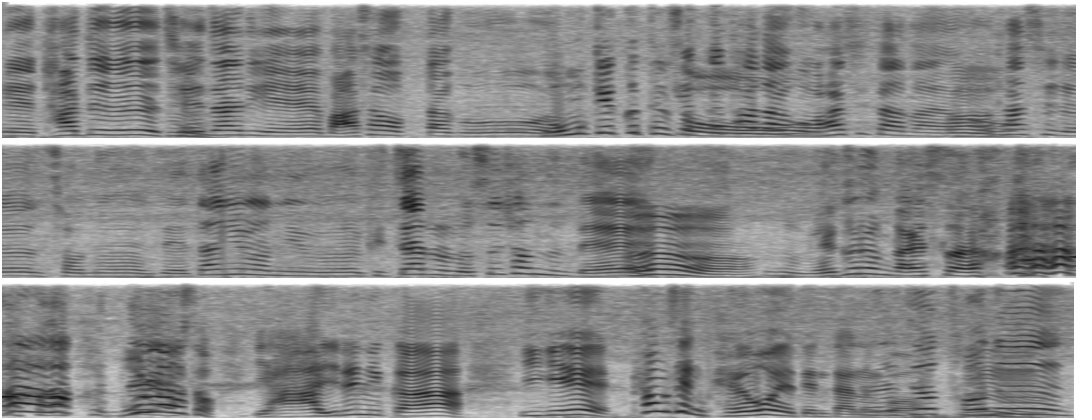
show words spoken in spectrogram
예, 다들 제자리에 마사 없다고 너무 깨끗해서 깨끗하다고 하시잖아요. 어. 사실은 저는 이제 짜니머님은 빗자루로 쓰셨는데 응. 음, 왜 그런가 했어요. 근데 몰라서 야 이러니까 이게 평생 배워야 된다는 거. 네, 저, 저는 음.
